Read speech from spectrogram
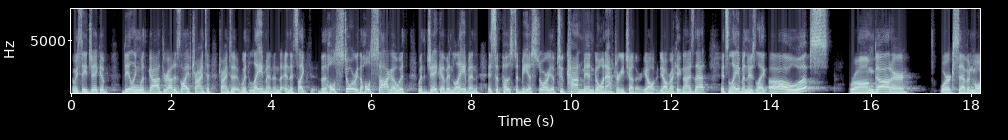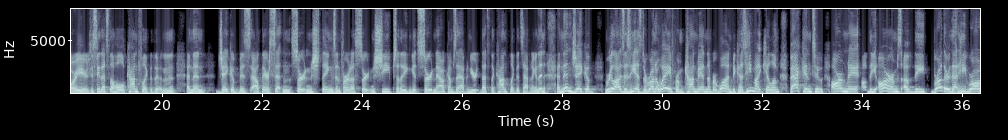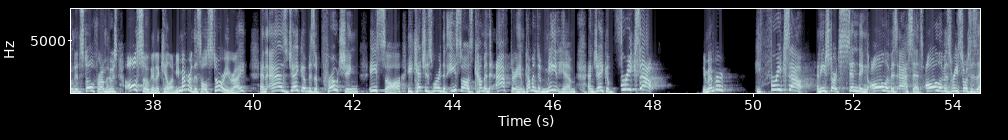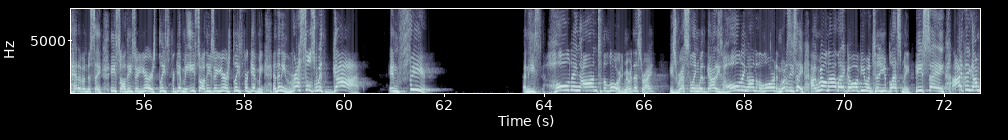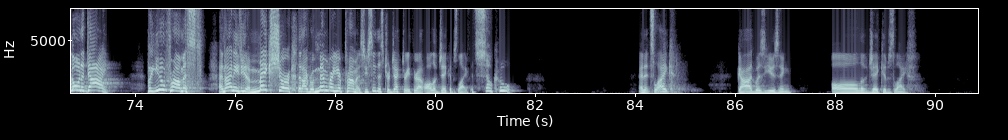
And we see Jacob dealing with God throughout his life, trying to, trying to, with Laban. And, and it's like the whole story, the whole saga with, with Jacob and Laban is supposed to be a story of two con men going after each other. Y'all, y'all recognize that? It's Laban who's like, oh, whoops, wrong daughter work seven more years. You see, that's the whole conflict. And then Jacob is out there setting certain things in front of certain sheep so that he can get certain outcomes to happen. You're, that's the conflict that's happening. And then, and then Jacob realizes he has to run away from con man number one because he might kill him back into arm man, the arms of the brother that he wronged and stole from, who's also going to kill him. You remember this whole story, right? And as Jacob is approaching Esau, he catches word that Esau is coming after him, coming to meet him, and Jacob freaks out. You remember? He freaks out and he starts sending all of his assets, all of his resources ahead of him to say, Esau, these are yours. Please forgive me. Esau, these are yours. Please forgive me. And then he wrestles with God in fear. And he's holding on to the Lord. You remember this, right? He's wrestling with God. He's holding on to the Lord. And what does he say? I will not let go of you until you bless me. He's saying, I think I'm going to die. But you promised and I need you to make sure that I remember your promise. You see this trajectory throughout all of Jacob's life. It's so cool. And it's like God was using all of Jacob's life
